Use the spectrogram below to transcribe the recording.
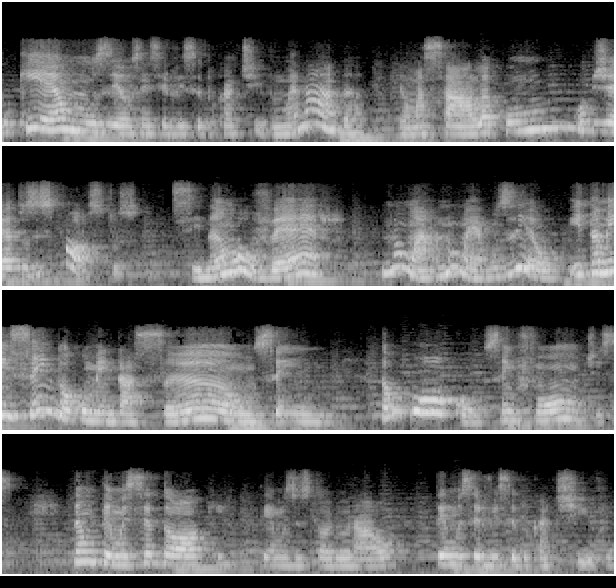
O que é um museu sem serviço educativo? Não é nada. É uma sala com objetos expostos. Se não houver, não há, não é museu. E também sem documentação, sem tão pouco, sem fontes. Então temos SEDOC, temos história oral, temos serviço educativo,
